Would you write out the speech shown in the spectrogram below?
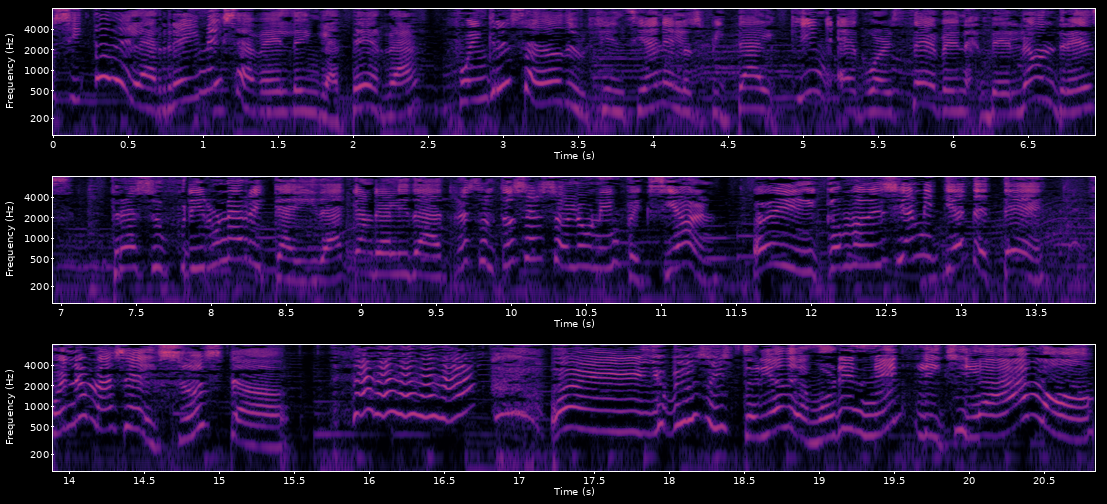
Esposito de la reina Isabel de Inglaterra, fue ingresado de urgencia en el hospital King Edward VII de Londres tras sufrir una recaída que en realidad resultó ser solo una infección. Ay, como decía mi tía Tete, fue nada más el susto. Ay, yo veo su historia de amor en Netflix y la amo.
